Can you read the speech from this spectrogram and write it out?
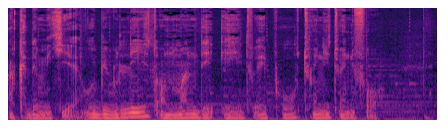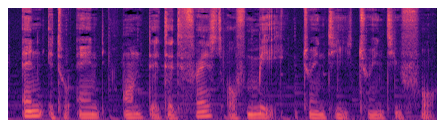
academic year will be released on Monday, 8th April 2024 and it will end on the 31st of May 2024.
